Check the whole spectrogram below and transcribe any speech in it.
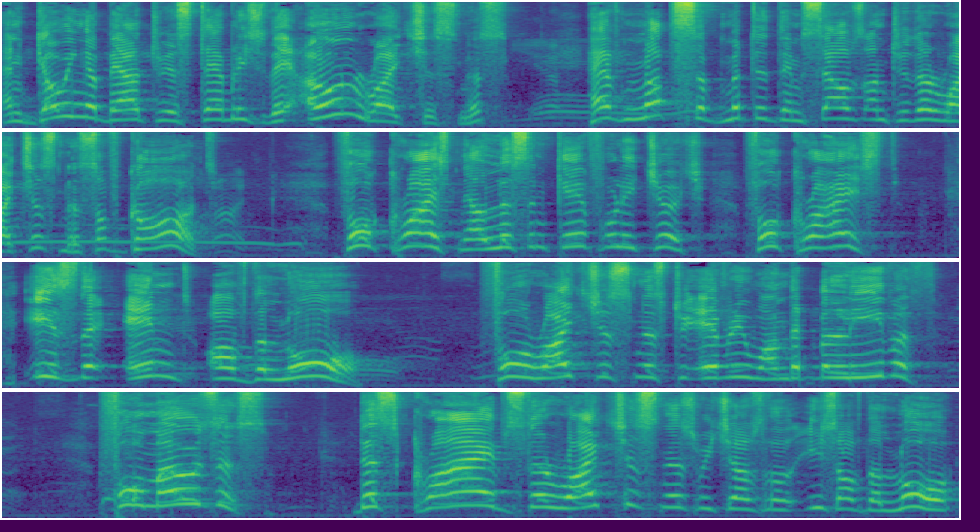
and going about to establish their own righteousness, have not submitted themselves unto the righteousness of God. For Christ, now listen carefully, church. For Christ is the end of the law for righteousness to everyone that believeth. For Moses describes the righteousness which is of the law,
